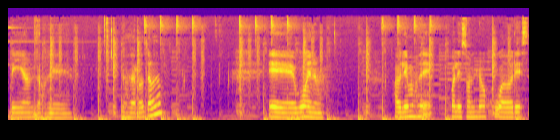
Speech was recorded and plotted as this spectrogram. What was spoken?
veían los de los de Rotterdam. Eh, bueno, hablemos de cuáles son los jugadores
